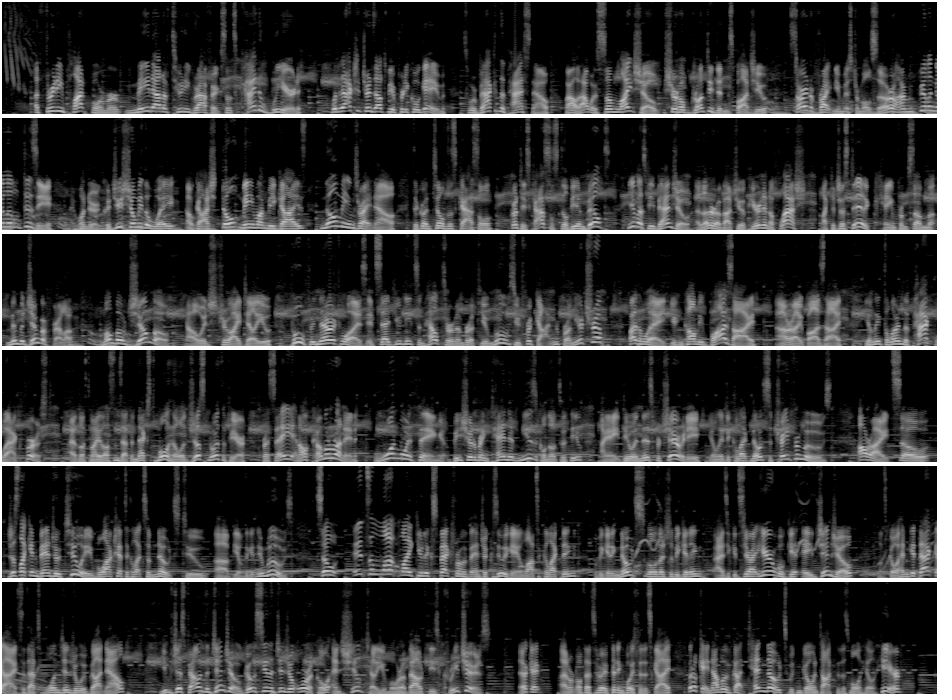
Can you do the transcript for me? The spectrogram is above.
a 3D platformer made out of 2D graphics, so it's kind of weird, but it actually turns out to be a pretty cool game. So we're back in the past now. Wow, that was some light show. Sure hope Grunty didn't spot you. Sorry to frighten you, Mr. Mole, sir. I'm feeling a little dizzy. I wonder, could you show me the way? Oh gosh, don't meme on me, guys. No memes right now. To Gruntilda's castle. Grunty's castle still being built. You must be Banjo. A letter about you appeared in a flash, like it just did. Came from some Mimba Jimba fella. Mumbo Jumbo. No, it's true, I tell you. Poof, and there it was. It said you'd need some help to remember a few moves you'd forgotten from your trip. By the way, you can call me Bozzeye. Alright, Bozzeye. You'll need to learn the Pack Whack first. I've left my lessons at the next molehill just north of here. Press A and I'll come a running. One more thing. Be sure to bring 10 musical notes with you. I ain't doing this for charity. You'll need to collect notes to trade for moves. Alright, so just like in Banjo-Tooie, we'll actually have to collect some notes to uh, be able to get new moves. So it's a lot like you'd expect from a Banjo-Kazooie game. Lots of collecting, we'll be getting notes, we'll eventually be getting, as you can see right here, we'll get a Jinjo. Let's go ahead and get that guy. So that's one Jinjo we've got now. You've just found the Jinjo. Go see the Jinjo Oracle and she'll tell you more about these creatures. Okay, I don't know if that's a very fitting voice for this guy, but okay, now that we've got 10 notes, we can go and talk to this molehill here.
